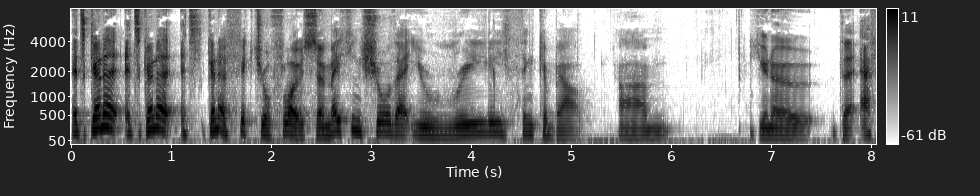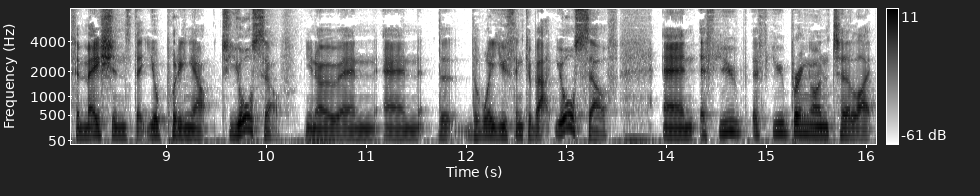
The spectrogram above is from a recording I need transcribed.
it's gonna it's gonna it's gonna affect your flow. So making sure that you really think about um, you know the affirmations that you're putting out to yourself you know and and the the way you think about yourself. And if you if you bring on to like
